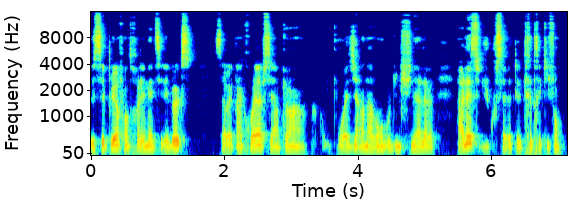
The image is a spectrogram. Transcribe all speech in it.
de ces playoffs entre les Nets et les Bucks. Ça va être incroyable, c'est un peu un, on pourrait dire un avant-goût d'une finale euh, à l'Est, du coup ça va être très très kiffant.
